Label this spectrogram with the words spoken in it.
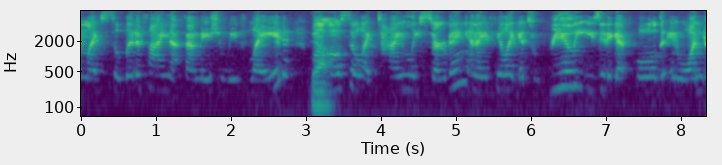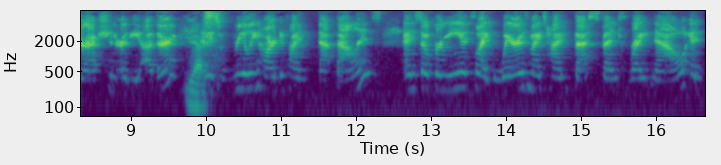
and like solidifying that foundation we've laid while also like timely serving. And I feel like it's really easy to get pulled in one direction or the other. Yes. And it's really hard to find that balance. And so for me, it's like, where is my time best spent right now? And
